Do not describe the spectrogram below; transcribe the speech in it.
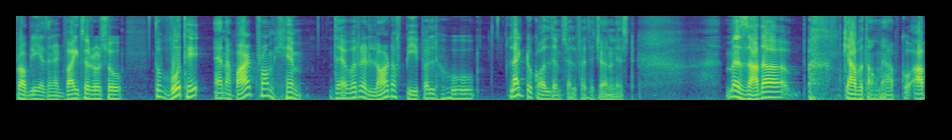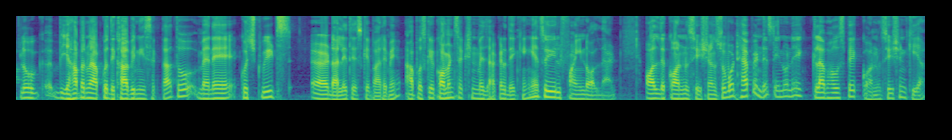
probably as an adviser और सो तो वो थे and apart from him there were a lot of people who like to call themselves as a journalist. मैं ज़्यादा क्या बताऊँ मैं आपको? आप लोग, यहाँ पर मैं आपको दिखा भी नहीं सकता तो मैंने कुछ ट्वीट्स डाले थे इसके बारे में। आप उसके कमेंट सेक्शन में जाकर देखेंगे so you find all that all the conversation so what happened is इन्होंने एक क्लब हाउस पे कॉन्वर्सेशन किया,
